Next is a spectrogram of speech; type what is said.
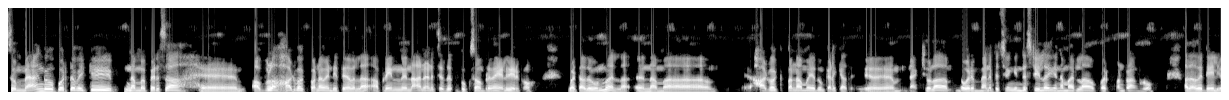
ஸோ மேங்கோ பொறுத்த வரைக்கும் நம்ம பெருசா அவ்வளோ ஹார்ட் ஒர்க் பண்ண வேண்டிய தேவையில்ல. அப்படின்னு நான் நினைச்சது. புக்ஸும் அப்படிதான் எழுதியிருக்கோம். பட் அது உண்மை இல்லை. நம்ம ஹார்ட் ஒர்க் பண்ணாம எதுவும் கிடைக்காது. ஆக்சுவலா ஒரு மேனுஃபேக்சரிங் இண்டஸ்ட்ரியில என்ன மாதிரிலாம் ஒர்க் பண்றாங்களோ அதாவது டெய்லி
